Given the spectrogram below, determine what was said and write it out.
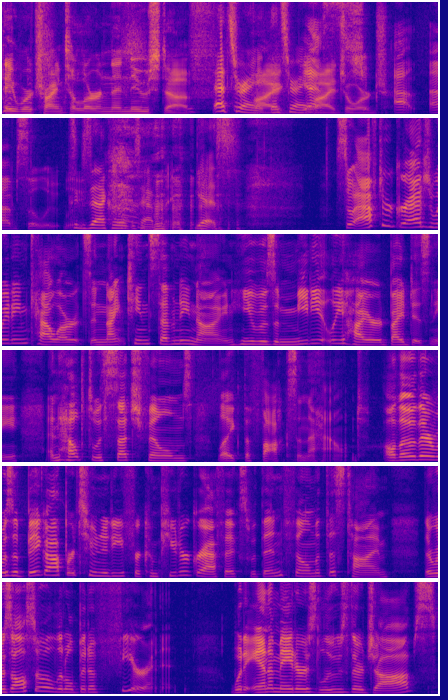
they were trying to learn the new stuff. That's right. by, that's right. Yes. By George. A- absolutely. That's exactly what was happening. Yes. So after graduating CalArts in 1979, he was immediately hired by Disney and helped with such films like The Fox and the Hound. Although there was a big opportunity for computer graphics within film at this time, there was also a little bit of fear in it. Would animators lose their jobs?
